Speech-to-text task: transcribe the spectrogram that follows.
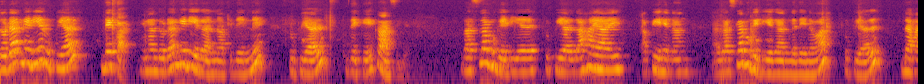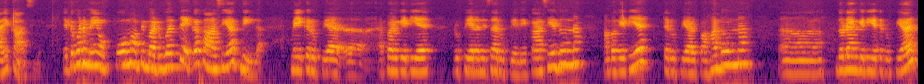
දොඩම් ගෙඩිය රුපියල් 2යි. එහෙනම් දොඩම් ගෙඩිය ගන්න අපි දෙන්නේ රුපියල් 2 කාසිය. ගස්ලබු ගෙඩිය රුපියල් 10යි. අපි එහෙනම් ගස්ලබු ගෙඩිය ගන්න දෙනවා රුපියල් 10 කාසිය. එතකොට මේ ඔක්කොම අපි බඩු ගත්ත එක කාසියක් දීලා. මේක රුපියල් ඇපල් ගෙඩිය රුපියල නිසා රුපියල් 100 දුන්නා. අඹ ගෙඩියට රුපියල් 5 දුන්නා. දොඩම් ගෙඩියට රුපියල්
